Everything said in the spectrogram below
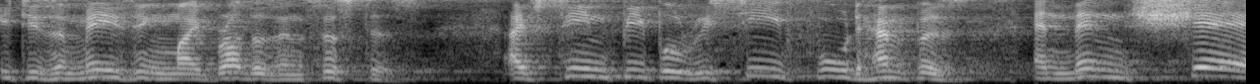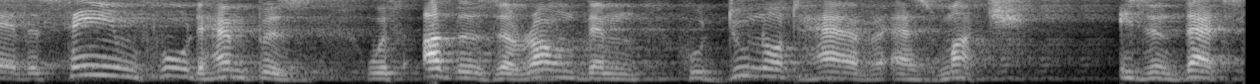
It is amazing, my brothers and sisters. I've seen people receive food hampers and then share the same food hampers with others around them who do not have as much. Isn't that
